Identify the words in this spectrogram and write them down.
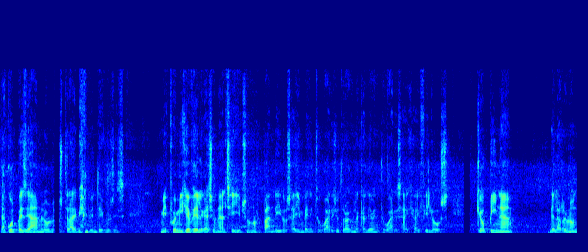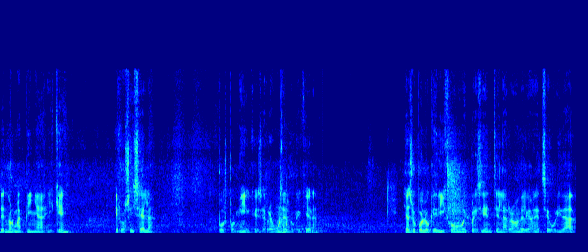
La culpa es de AMLO, los trae bien pendejos. dice. Fue mi jefe delegacional, sí, son unos bandidos ahí en Benito Juárez. Yo trabajo en la alcaldía de Benito Juárez, hay, hay filos. ¿Qué opina de la reunión de Norma Piña y quién? Y Rosa Isela. Pues por mí, que se reúnan lo que quieran. Ya supo lo que dijo el presidente en la reunión del Gabinete de Seguridad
